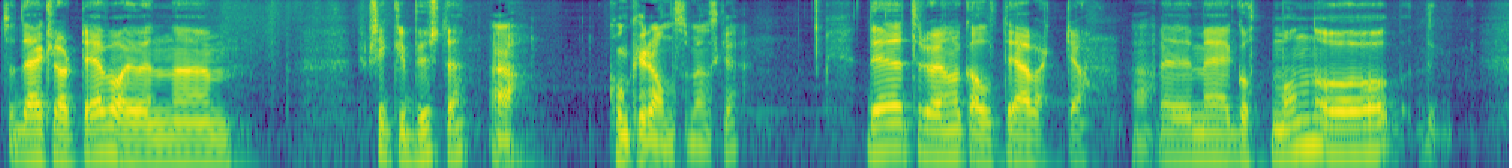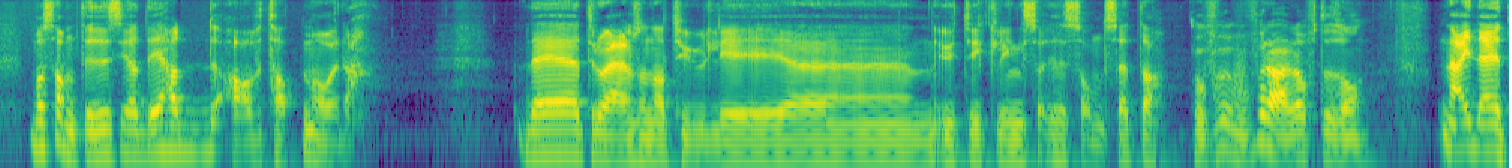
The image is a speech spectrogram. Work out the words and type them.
Så det er klart, det var jo en skikkelig boost, det. ja. Konkurransemenneske? Det tror jeg nok alltid jeg har vært, ja. Ja. Med, med godt monn. Og må samtidig si at det har avtatt med åra. Det tror jeg er en sånn naturlig uh, utvikling så, sånn sett, da. Hvorfor, hvorfor er det ofte sånn? Nei, det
